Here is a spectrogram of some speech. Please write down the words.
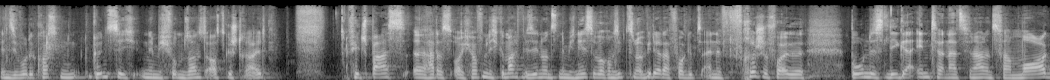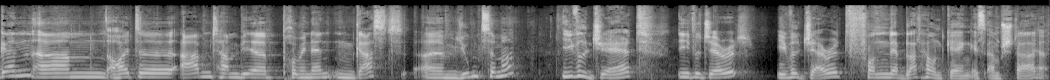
denn sie wurde kostengünstig, nämlich für umsonst ausgestrahlt. Viel Spaß äh, hat es euch hoffentlich gemacht. Wir sehen uns nämlich nächste Woche um 17 Uhr wieder. Davor gibt es eine frische Folge Bundesliga International und zwar morgen. Ähm, heute Abend haben wir prominenten Gast im Jugendzimmer. Evil Jared. Evil Jared. Evil Jared von der Bloodhound Gang ist am Start.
